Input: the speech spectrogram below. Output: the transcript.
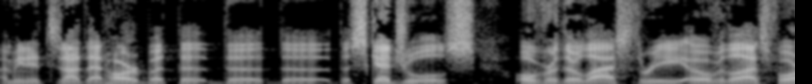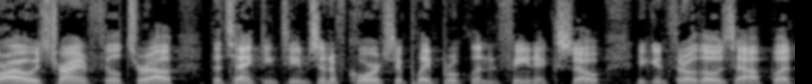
I mean, it's not that hard, but the the the the schedules over their last three, over the last four. I always try and filter out the tanking teams, and of course they played Brooklyn and Phoenix, so you can throw those out. But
